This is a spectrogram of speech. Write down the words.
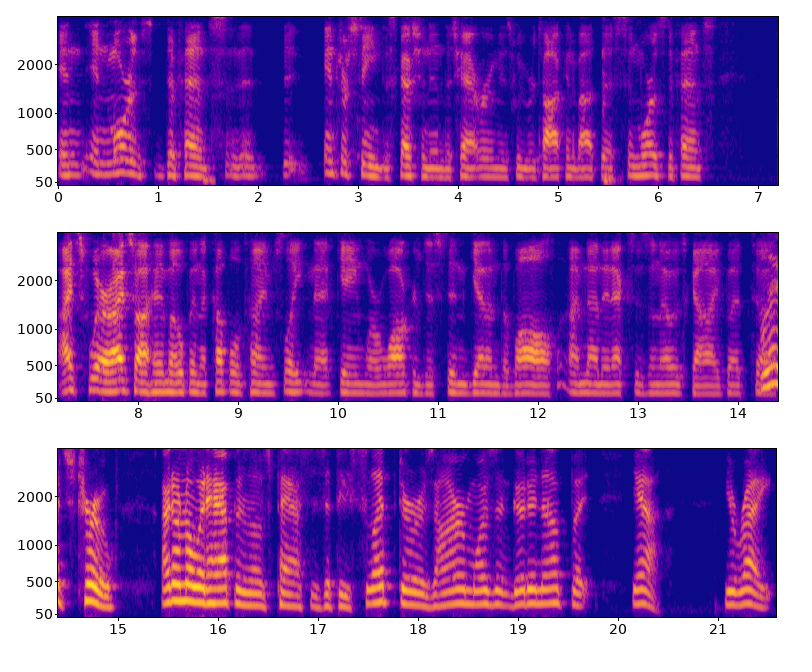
In in Moore's defense, the interesting discussion in the chat room as we were talking about this. In Moore's defense, I swear I saw him open a couple of times late in that game where Walker just didn't get him the ball. I'm not an X's and O's guy, but uh, well, that's true. I don't know what happened to those passes if he slipped or his arm wasn't good enough, but yeah, you're right.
